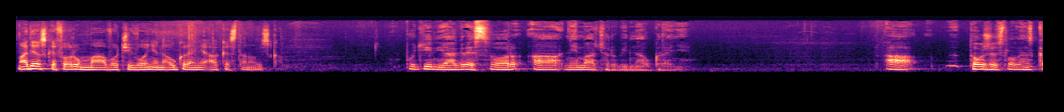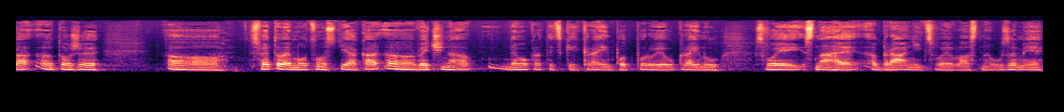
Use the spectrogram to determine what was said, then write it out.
Maďarské fórum má voči vojne na Ukrajine aké stanovisko? Putin je agresor a nemá čo robiť na Ukrajine. A to, že Slovenska, to, že uh, svetové mocnosti a ka, uh, väčšina demokratických krajín podporuje Ukrajinu v svojej snahe brániť svoje vlastné územie,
